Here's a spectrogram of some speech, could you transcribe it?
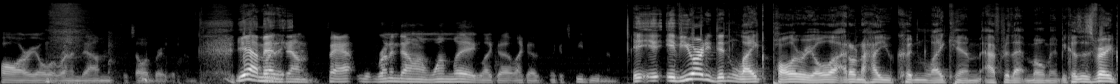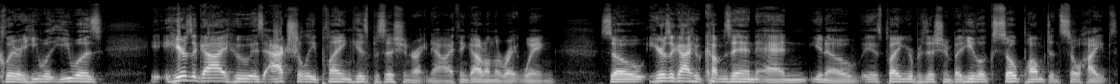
Paul Arriola running down to celebrate with him. Yeah, man, running down fat, running down on one leg like a like a like a speed demon. If you already didn't like Paul Arriola, I don't know how you couldn't like him after that moment because it's very clear he was he was. Here's a guy who is actually playing his position right now. I think out on the right wing. So here's a guy who comes in and you know is playing your position, but he looks so pumped and so hyped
